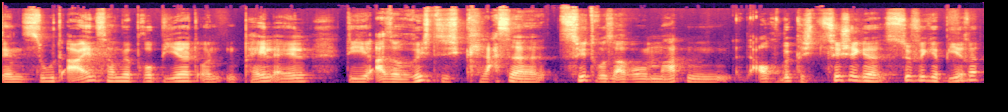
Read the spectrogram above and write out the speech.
den Sud 1 haben wir probiert und ein Pale Ale, die also richtig klasse Zitrusaromen hatten, auch wirklich zischige, süffige Biere,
